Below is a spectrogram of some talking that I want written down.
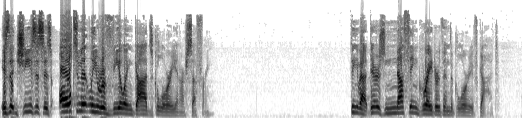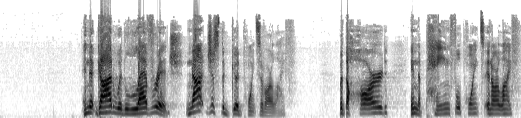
is that Jesus is ultimately revealing God's glory in our suffering. Think about it. There is nothing greater than the glory of God. And that God would leverage not just the good points of our life, but the hard and the painful points in our life.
